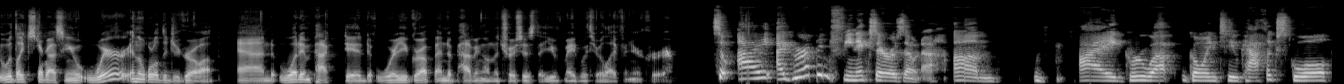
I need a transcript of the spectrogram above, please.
would like to start by asking you, where in the world did you grow up, and what impact did where you grew up end up having on the choices that you've made with your life and your career? I I grew up in Phoenix, Arizona. Um, I grew up going to Catholic school,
